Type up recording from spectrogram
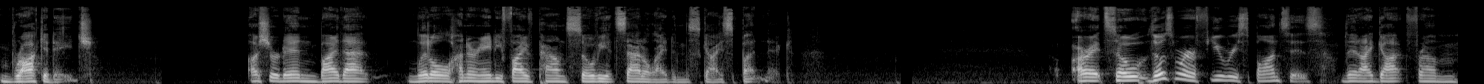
rocket age. Ushered in by that little 185 pound soviet satellite in the sky sputnik all right, so those were a few responses that I got from,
